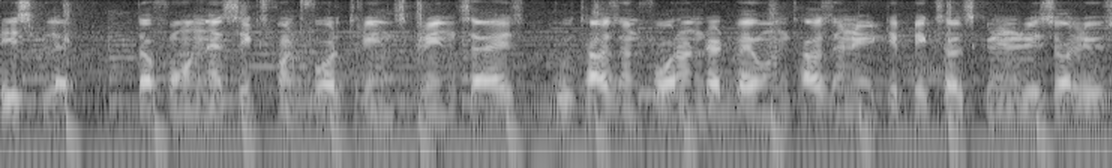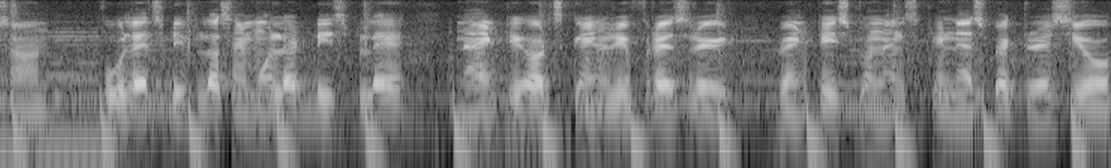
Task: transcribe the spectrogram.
Display the phone has 6.43 inch screen size, 2400 by 1080 pixel screen resolution, Full HD plus AMOLED display, 90 Hz screen refresh rate, 20 to 9 screen aspect ratio,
